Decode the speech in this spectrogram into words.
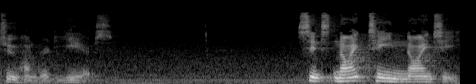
200 years. Since 1990,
